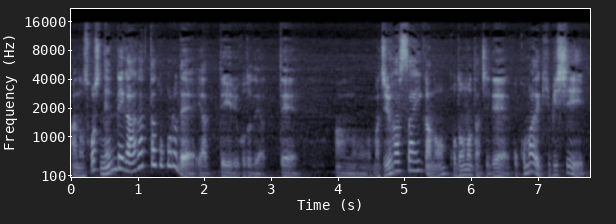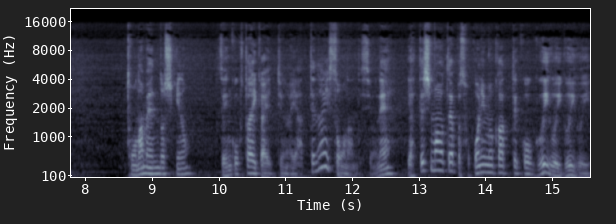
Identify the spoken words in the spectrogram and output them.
あの少し年齢が上がったところでやっていることであってあの、まあ、18歳以下の子どもたちでここまで厳しいトーナメント式の全国大会っていうのはやってないそうなんですよね。やってしまうとやっぱそこに向かってこうグイグイグイグイ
